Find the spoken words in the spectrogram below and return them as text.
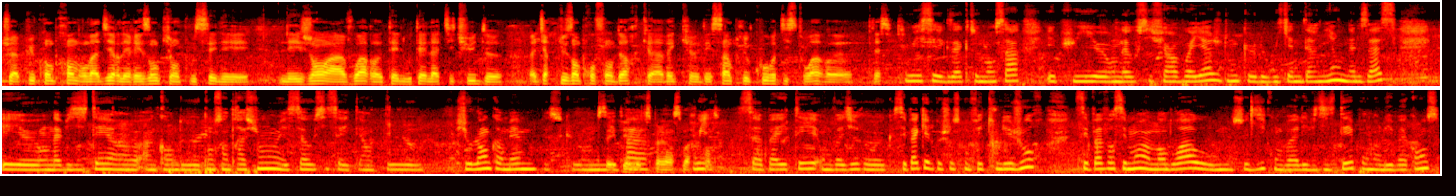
tu as pu comprendre, on va dire, les raisons qui ont poussé les, les gens à avoir telle ou telle attitude, on va dire, plus en profondeur qu'avec des simples cours d'histoire classique. Oui, c'est exactement ça. Et puis, on a aussi fait un voyage donc le week-end dernier en Alsace et on a visité un, un camp de concentration et ça aussi, ça a été un peu violent quand même parce qu'on Ça a été pas. une expérience marquante. Oui, ça n'a pas été, on va dire euh, que c'est pas quelque chose qu'on fait tous les jours. C'est pas forcément un endroit où on se dit qu'on va aller visiter pendant les vacances.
